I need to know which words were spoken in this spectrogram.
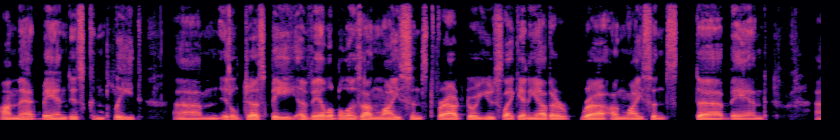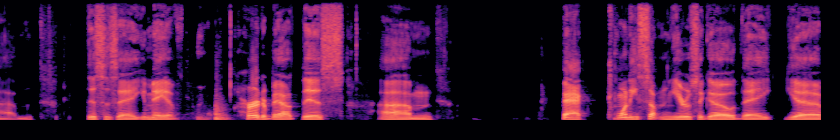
on that band is complete. Um, it'll just be available as unlicensed for outdoor use like any other uh, unlicensed uh, band. Um, this is a, you may have heard about this um, back 20 something years ago, they uh,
